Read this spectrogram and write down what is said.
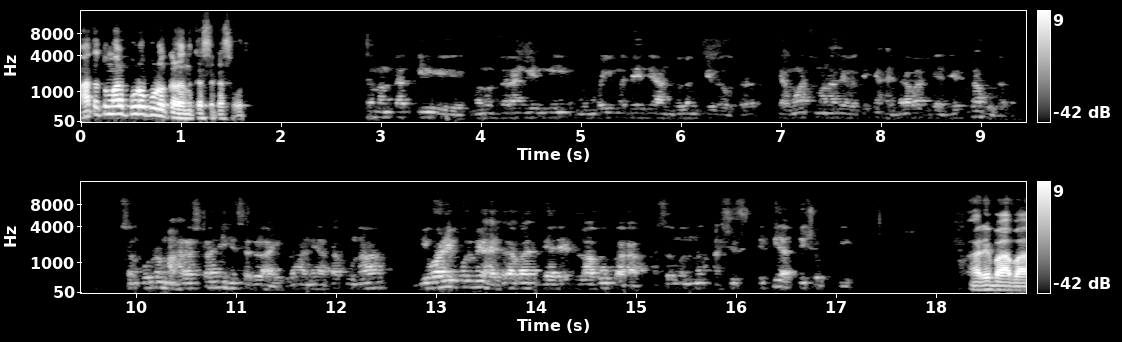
आता तुम्हाला पुढं पुढं कळन कसं कसं होत. म्हणतात की मनोज जरांगेंनी मुंबईमध्ये जे आंदोलन केलं होतं तेव्हाच म्हणाले होते की हैदराबाद गॅजेट लागू झालं संपूर्ण महाराष्ट्राने हे सगळं ऐकलं आणि आता पुन्हा दिवाळीपूर्वी हैदराबाद गॅजेट लागू करा असं म्हणणं अशी किती अतिशोक्ती अरे बाबा.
